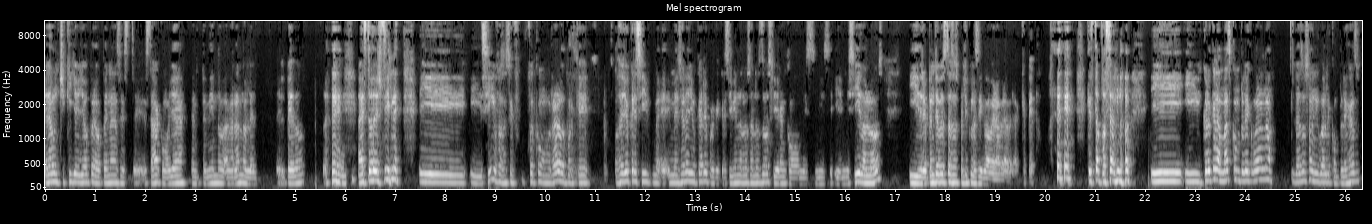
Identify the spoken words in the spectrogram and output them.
era un chiquillo yo, pero apenas este, estaba como ya entendiendo, agarrándole el, el pedo a esto del cine. Y, y sí, pues fue como raro porque, o sea, yo crecí, mencioné a Jim Carrey porque crecí viéndolos a los dos y eran como mis, mis, mis ídolos. Y de repente veo estas dos películas y digo, a ver, a ver, a ver, ¿qué pedo? ¿Qué está pasando? Y, y creo que la más compleja, bueno, no, las dos son igual de complejas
